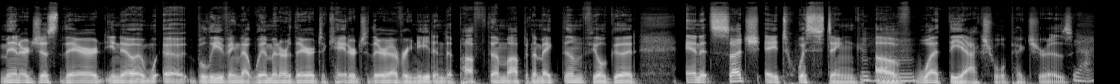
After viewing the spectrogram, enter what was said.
men are just there, you know, and, uh, believing that women are there to cater to their every need and to puff them up and to make them feel good. And it's such a twisting mm-hmm. of what the actual picture is. Yeah.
